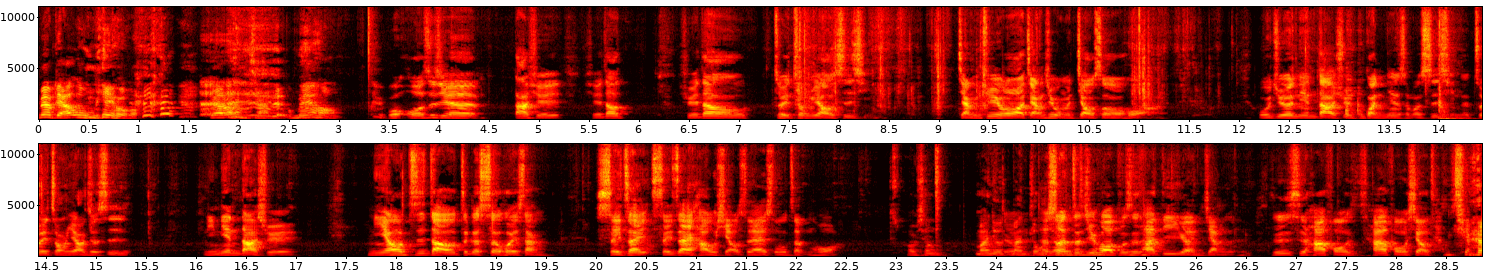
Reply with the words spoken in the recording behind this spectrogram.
没有，不要污蔑我，不要乱讲，我没有。我我是觉得大学学到学到最重要的事情，讲句话，讲句我们教授的话，我觉得念大学，不管你念什么事情的，最重要就是你念大学，你要知道这个社会上谁在谁在好小，谁在说真话。好像蛮有蛮重要的虽然。这句话不是他第一个人讲的，就是是哈佛哈佛校长讲。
